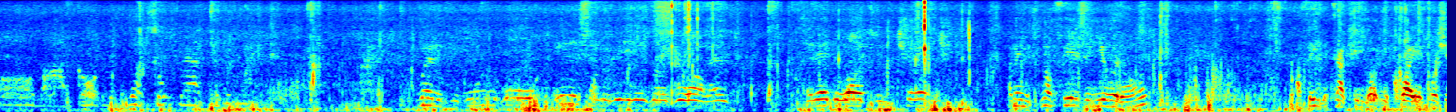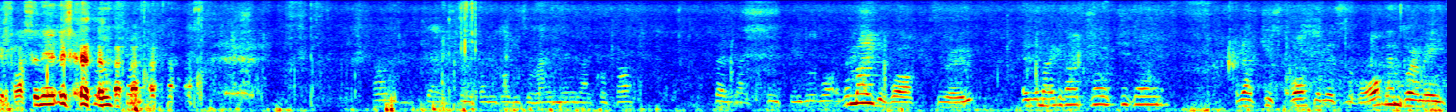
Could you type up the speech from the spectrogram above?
Oh my god, what's up there to the right? Well, if you're going to go in the cemetery, you're going to go all out and head towards the church. I mean, it's not facing you at all. I think it's actually got you quiet because you're fascinated. I'm just trying to see if anybody's around there like us. I felt like two people walking. They might have walked through and they might have had torches on. And I've just caught them as they're walking, but I mean,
